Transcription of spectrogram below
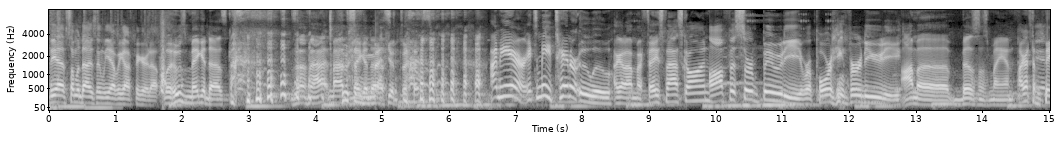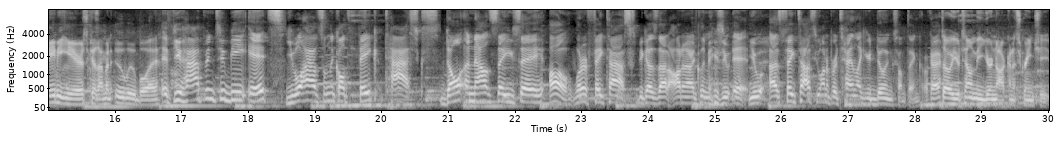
yeah, if someone dies, then we, yeah, we gotta figure it out. But who's Mega Megadesk? Is that Matt? Matt's Megadesk. I'm here. It's me, Tanner Uwu. I gotta have my face mask on. Officer Booty reporting for duty. I'm a businessman. I got the baby ears because I'm an Uwu boy. If you happen to be it, you will have something called fake tasks. Don't announce that you say, oh, what are fake tasks? Because that automatically makes you it. You, as fake tasks, you want to pretend like you're doing something, okay? So you're telling me you're not gonna screen cheat,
